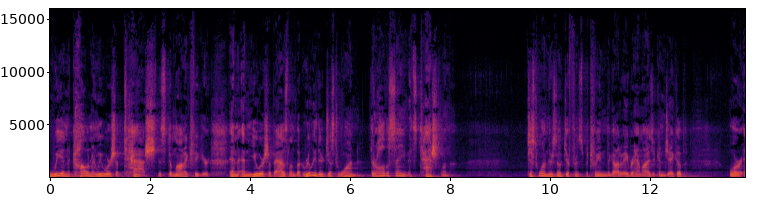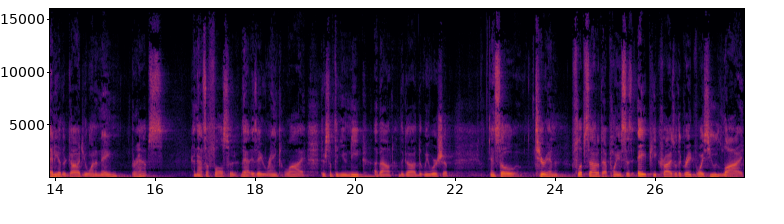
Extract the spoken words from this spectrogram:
We in Calormen, we worship Tash, this demonic figure, and, and you worship Aslan, but really they're just one. They're all the same. It's Tashlan. Just one. There's no difference between the God of Abraham, Isaac, and Jacob or any other God you want to name, perhaps. And that's a falsehood. That is a rank lie. There's something unique about the God that we worship. And so Tirian flips out at that point. He says, Ape, he cries with a great voice, You lie.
